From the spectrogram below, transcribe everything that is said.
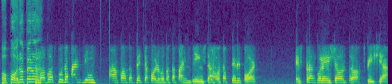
Opo, no pero Lumabas po sa findings, ang cause of death niya po, lumabas sa findings, sa autopsy report, strangulation to asphyxia.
